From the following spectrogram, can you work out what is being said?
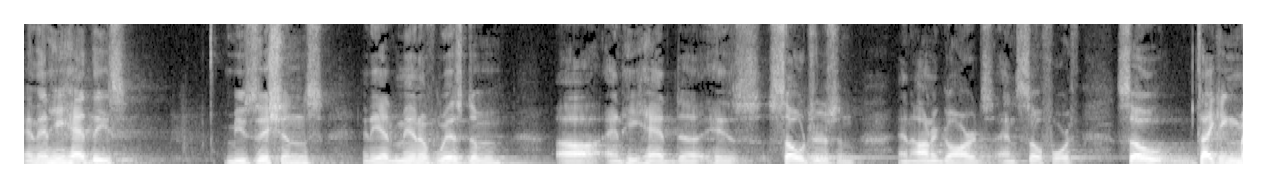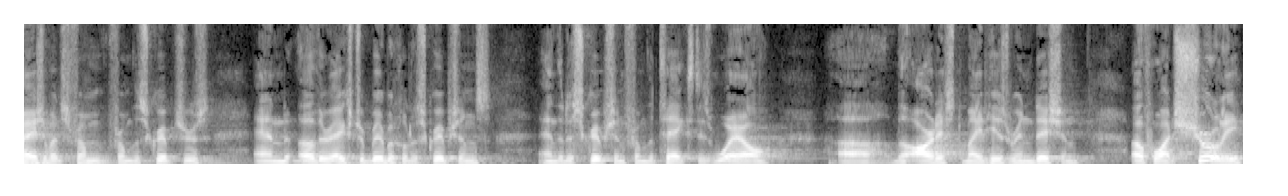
and then he had these musicians, and he had men of wisdom, uh, and he had uh, his soldiers and, and honor guards and so forth. So, taking measurements from, from the scriptures and other extra biblical descriptions and the description from the text as well, uh, the artist made his rendition of what surely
